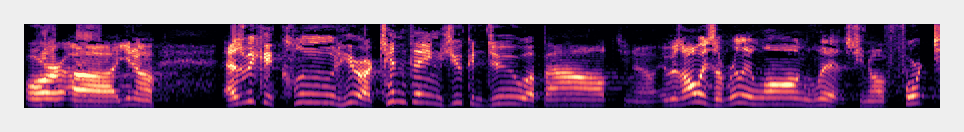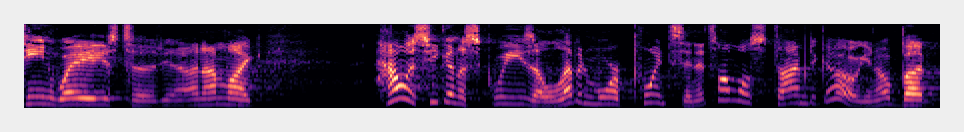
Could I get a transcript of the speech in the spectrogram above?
or, uh, you know, as we conclude, here are 10 things you can do about, you know, it was always a really long list, you know, 14 ways to, you know, and I'm like, how is he going to squeeze 11 more points in? It's almost time to go, you know, but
